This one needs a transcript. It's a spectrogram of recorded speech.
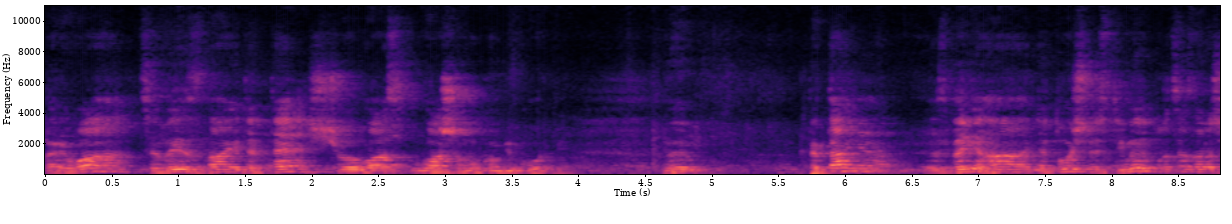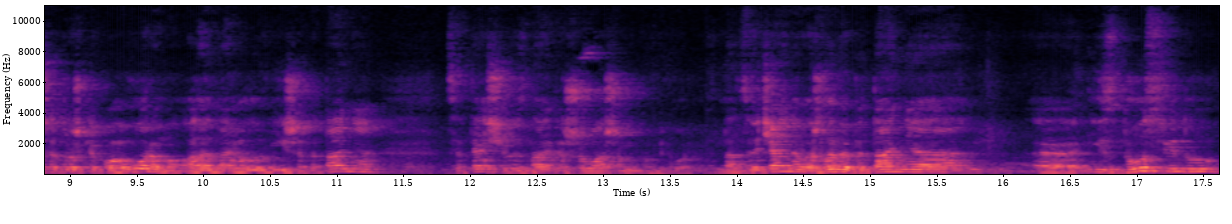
перевага це ви знаєте те, що у вас у вашому комбікормі. Питання зберігання, точності. Ми про це зараз ще трошки поговоримо, але найголовніше питання це те, що ви знаєте, що в вашому комбікормі. Надзвичайно важливе питання е, із досвіду,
